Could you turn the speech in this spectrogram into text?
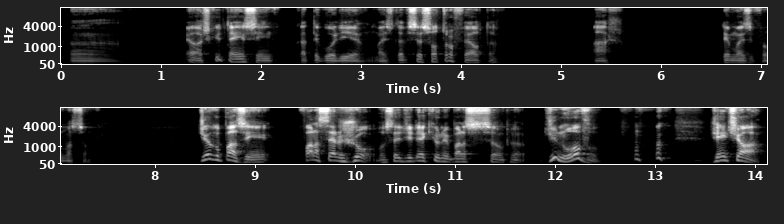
Ah, eu acho que tem sim, categoria, mas deve ser só troféu, tá? Acho. Não tem mais informação aqui. Diego Pazinho, fala Sérgio, você diria que o Unibala de novo? Gente, ó,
